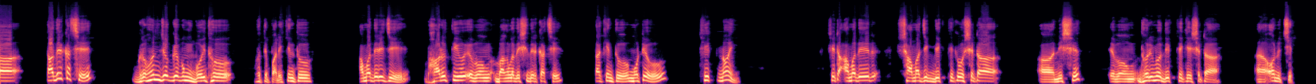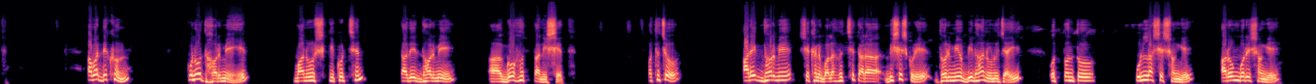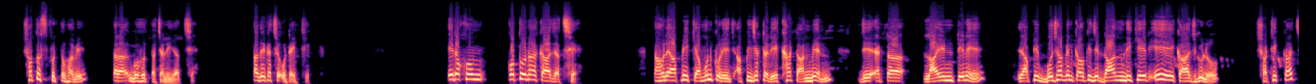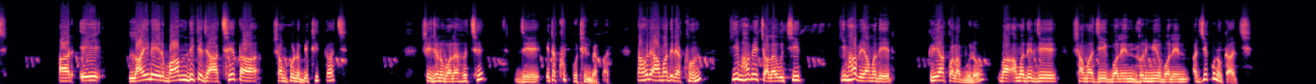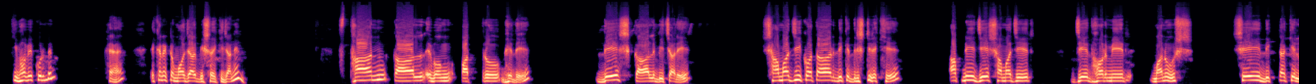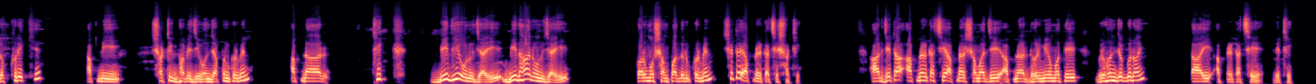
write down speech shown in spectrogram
তাদের কাছে গ্রহণযোগ্য এবং বৈধ হতে পারে। কিন্তু আমাদের যে ভারতীয় এবং বাংলাদেশিদের কাছে তা কিন্তু মোটেও ঠিক নয়। সেটা আমাদের সামাজিক দিক থেকেও সেটা নিষেধ এবং ধর্মীয় দিক থেকে সেটা অনুচিত। আবার দেখুন, কোনো ধর্মের মানুষ কি করছেন? তাদের ধর্মে গোহত্যা নিষেধ। অথচ আরেক ধর্মে সেখানে বলা হচ্ছে, তারা বিশেষ করে ধর্মীয় বিধান অনুযায়ী অত্যন্ত উল্লাসের সঙ্গে, আড়ম্বরের সঙ্গে, স্বতঃস্ফূর্তভাবে তারা গোহত্যা চালিয়ে যাচ্ছে। তাদের কাছে ওটাই ঠিক। এরকম কত না কাজ আছে। তাহলে আপনি কেমন করে আপনি যে একটা রেখা টানবেন, যে একটা লাইন টেনে যে আপনি বোঝাবেন কাউকে যে ডান দিকের এই এই কাজগুলো, সঠিক কাজ? আর এই লাইনের বাম দিকে যা আছে তা সম্পূর্ণ বেঠিক কাজ? সেই জন্য বলা হচ্ছে যে এটা খুব কঠিন ব্যাপার। তাহলে আমাদের এখন কীভাবে চলা উচিত? কীভাবে আমাদের ক্রিয়াকলাপগুলো বা আমাদের যে সামাজিক বলেন, ধর্মীয় বলেন, আর যে কোনো কাজ কীভাবে করবেন? হ্যাঁ এখানে একটা মজার বিষয় কি জানেন? স্থান, কাল এবং পাত্র ভেদে দেশ, কাল বিচারে সামাজিকতার দিকে দৃষ্টি রেখে আপনি যে সমাজের, যে ধর্মের মানুষ, সেই দিকটাকে লক্ষ্য রেখে আপনি সঠিকভাবে জীবনযাপন করবেন। আপনার ঠিক বিধি অনুযায়ী, বিধান অনুযায়ী কর্ম সম্পাদন করবেন, সেটাই আপনার কাছে সঠিক। আর যেটা আপনার কাছে, আপনার সমাজে, আপনার ধর্মীয় মতে গ্রহণযোগ্য নয়, তাই আপনার কাছে বেঠিক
